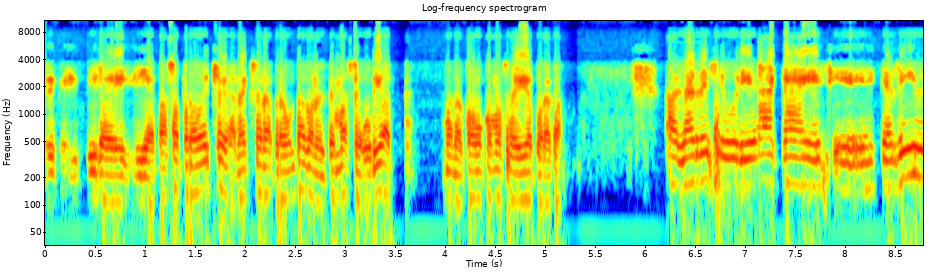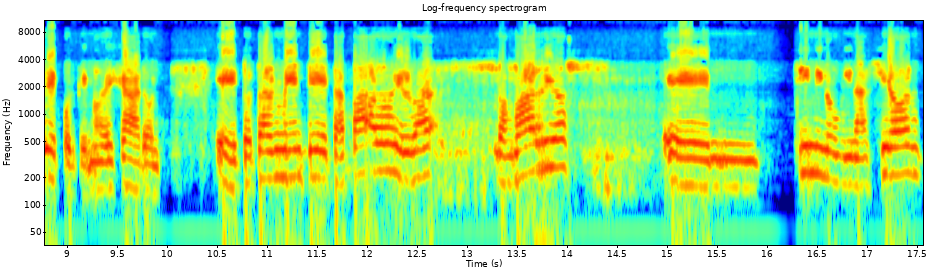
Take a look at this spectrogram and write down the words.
y, y, de paso aprovecho y anexo la pregunta con el tema seguridad. Bueno, ¿cómo, cómo se vive por acá? Hablar de seguridad acá es, terrible porque nos dejaron eh, totalmente tapados el los barrios, sin iluminación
